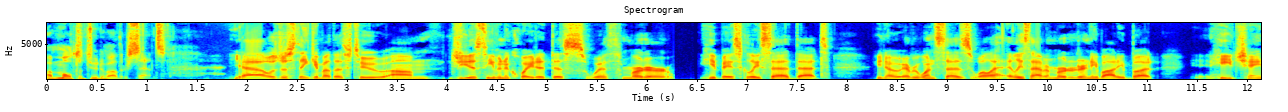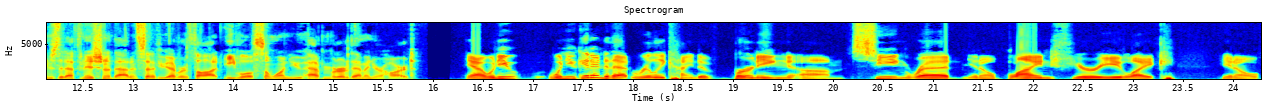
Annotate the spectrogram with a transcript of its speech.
a multitude of other sins. Yeah, I was just thinking about this too. Um, Jesus even equated this with murder. He basically said that, you know, everyone says, well, at least I haven't murdered anybody, but he changed the definition of that. Instead of you ever thought evil of someone, you have murdered them in your heart. Yeah, when you when you get into that really kind of burning, um, seeing red, you know, blind fury, like you know,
